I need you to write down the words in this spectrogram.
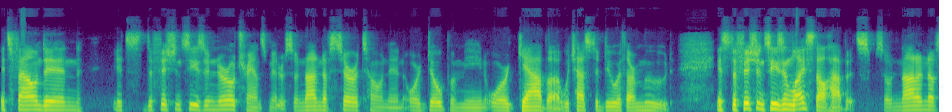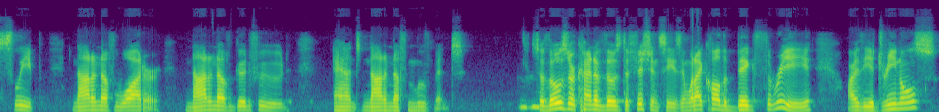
It's found in its deficiencies in neurotransmitters, so not enough serotonin or dopamine or GABA, which has to do with our mood. It's deficiencies in lifestyle habits, so not enough sleep, not enough water, not enough good food, and not enough movement. Mm-hmm. So those are kind of those deficiencies. And what I call the big three are the adrenals,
